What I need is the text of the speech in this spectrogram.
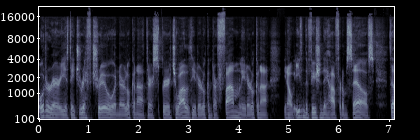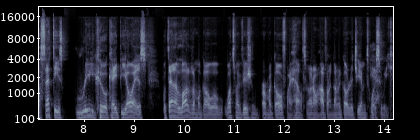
other areas, they drift through and they're looking at their spirituality, they're looking at their family, they're looking at, you know, even the vision they have for themselves. They'll set these really cool KPIs, but then a lot of them will go, well, what's my vision or my goal for my health? So I don't have it. I'm going to go to the gym twice yeah. a week.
